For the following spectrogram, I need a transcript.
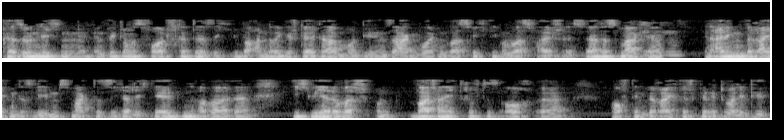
persönlichen Entwicklungsfortschritte sich über andere gestellt haben und denen sagen wollten, was richtig und was falsch ist. Ja, das mag äh, mhm. in einigen Bereichen des Lebens mag das sicherlich gelten, aber äh, ich wäre was und wahrscheinlich trifft es auch äh, auf den Bereich der Spiritualität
